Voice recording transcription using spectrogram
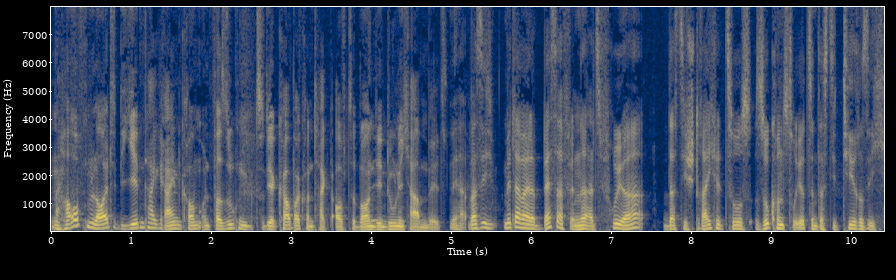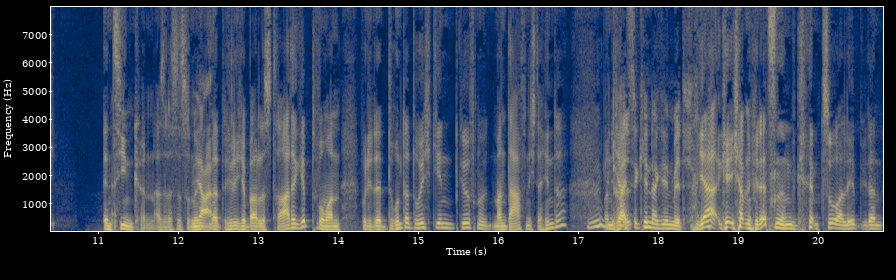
ein Haufen Leute, die jeden Tag reinkommen und versuchen, zu dir Körperkontakt aufzubauen, den du nicht haben willst. Ja, was ich mittlerweile besser finde als früher, dass die Streichelzoos so konstruiert sind, dass die Tiere sich entziehen können. Also dass es so eine ja. natürliche Balustrade gibt, wo man, wo die da drunter durchgehen dürfen und man darf nicht dahinter. Hm, und die ich Kinder gehen mit. Ja, ich habe nämlich letztens im Zoo erlebt, wie dann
